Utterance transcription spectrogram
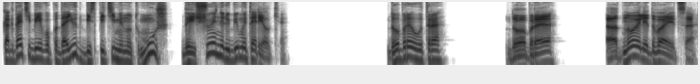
когда тебе его подают без пяти минут муж, да еще и на любимой тарелке? Доброе утро. Доброе. Одно или два яйца?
